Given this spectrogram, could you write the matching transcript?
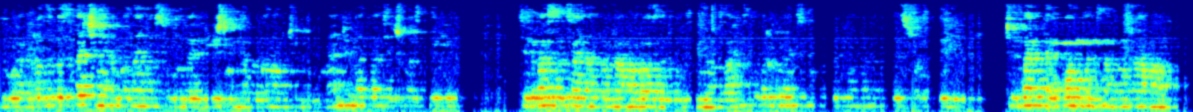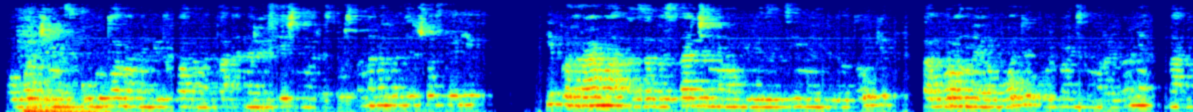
Друге. Про забезпечення виконання судових рішень та виконавчих документів на 26 рік. Цільова соціальна програма розвитку цивільного захисту Верховинського району на 26 рік. Четверте. Комплексна програма поводження з побутовими відходами та енергетичними ресурсами на 26 рік. І програма забезпечення мобілізаційної підготовки та оборонної роботи у Верховинському районі на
